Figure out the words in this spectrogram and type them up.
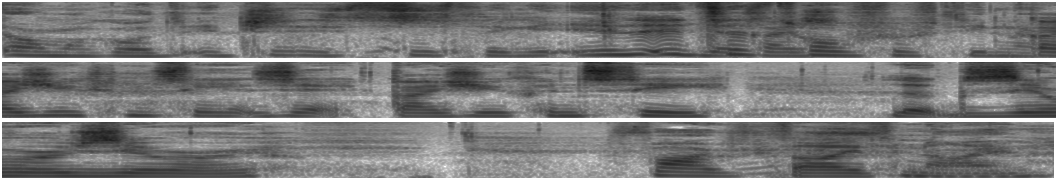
Oh my god! It just, it's just thinking. It, it Look, says guys- twelve fifty nine. Guys, you can see it's it. Guys, you can see. Look, zero zero Five five nine.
